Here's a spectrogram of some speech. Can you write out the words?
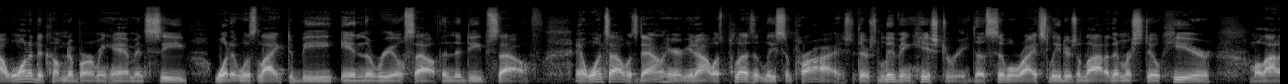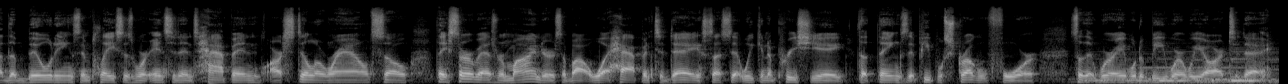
I wanted to come to Birmingham and see what it was like to be in the real South, in the deep South. And once I was down here, you know, I was pleasantly surprised. There's living history. The civil rights leaders, a lot of them are still here. A lot of the buildings and places where incidents happened are still around. So they serve as reminders about what happened today such that we can appreciate the things that people struggled for so that we're able to be where we are today.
